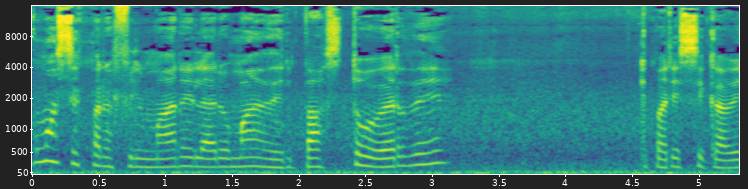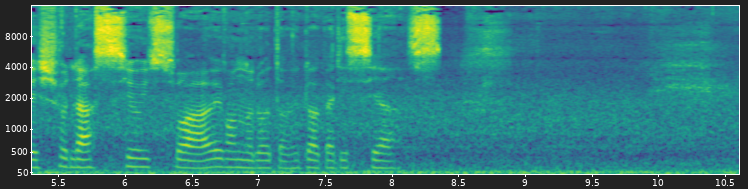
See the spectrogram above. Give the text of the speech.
¿Cómo haces para filmar el aroma del pasto verde que parece cabello lacio y suave cuando lo, lo acaricias?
